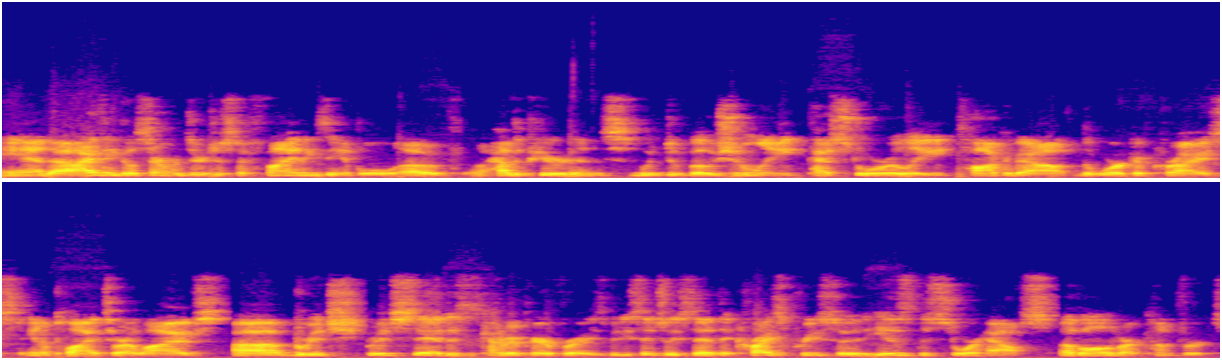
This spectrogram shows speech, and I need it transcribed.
And uh, I think those sermons are just a fine example of how the Puritans would devotionally, pastorally talk about the work of Christ and apply it to our lives. Uh, Bridge Bridge said this is kind of a paraphrase, but he essentially said that Christ's priesthood is the storehouse of all of our comfort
